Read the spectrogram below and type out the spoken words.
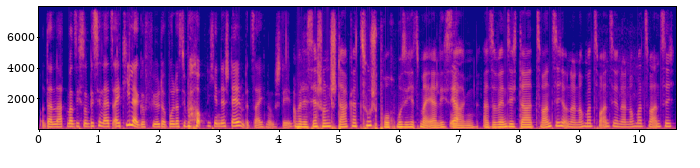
Und dann hat man sich so ein bisschen als ITler gefühlt, obwohl das überhaupt nicht in der Stellenbezeichnung steht. Aber das ist ja schon ein starker Zuspruch, muss ich jetzt mal ehrlich sagen. Ja. Also wenn sich da 20 und dann nochmal 20 und dann nochmal 20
